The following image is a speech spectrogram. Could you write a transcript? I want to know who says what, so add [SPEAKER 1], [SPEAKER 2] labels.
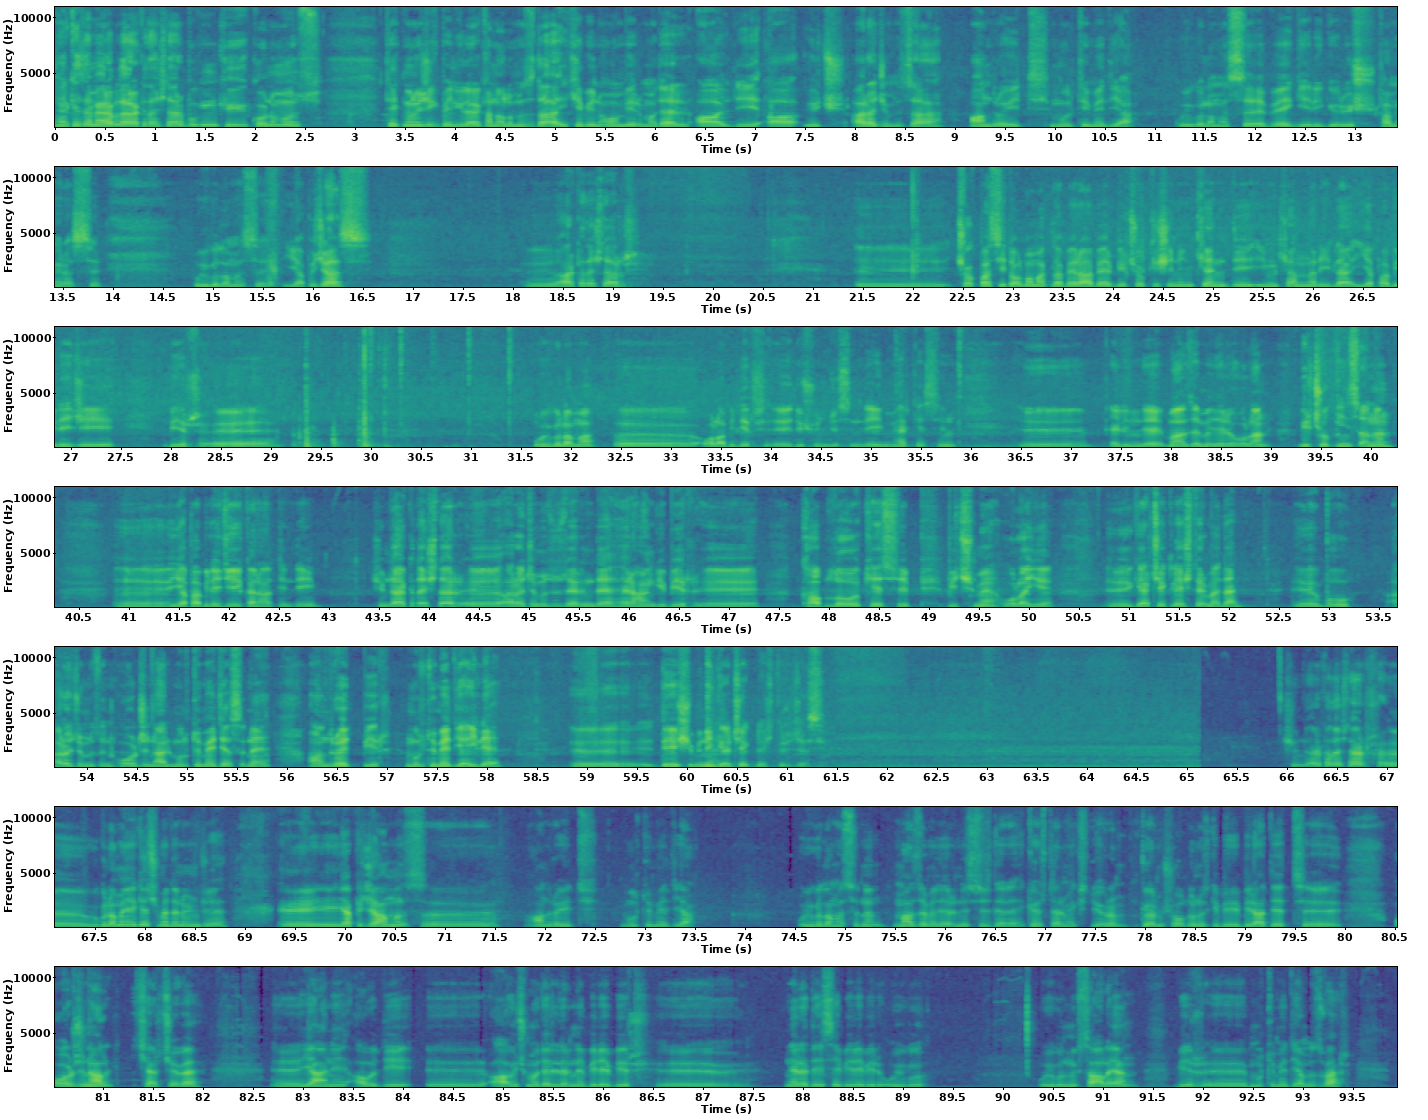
[SPEAKER 1] Herkese merhabalar arkadaşlar. Bugünkü konumuz Teknolojik Bilgiler kanalımızda 2011 model Audi A3 aracımıza Android multimedya uygulaması ve geri görüş kamerası uygulaması yapacağız. Ee, arkadaşlar ee, çok basit olmamakla beraber birçok kişinin kendi imkanlarıyla yapabileceği bir ee, uygulama e, olabilir e, düşüncesindeyim. Herkesin e, elinde malzemeleri olan birçok insanın e, yapabileceği kanaatindeyim. Şimdi arkadaşlar e, aracımız üzerinde herhangi bir e, kablo kesip biçme olayı e, gerçekleştirmeden e, bu aracımızın orijinal multimedyasını Android bir multimedya ile e, değişimini gerçekleştireceğiz. Şimdi arkadaşlar e, uygulamaya geçmeden önce e, yapacağımız e, Android multimedya uygulamasının malzemelerini sizlere göstermek istiyorum. Görmüş olduğunuz gibi bir adet e, orijinal çerçeve e, yani Audi e, A3 modellerine birebir e, neredeyse birebir uygu uygunluk sağlayan bir e, multimedyamız var.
